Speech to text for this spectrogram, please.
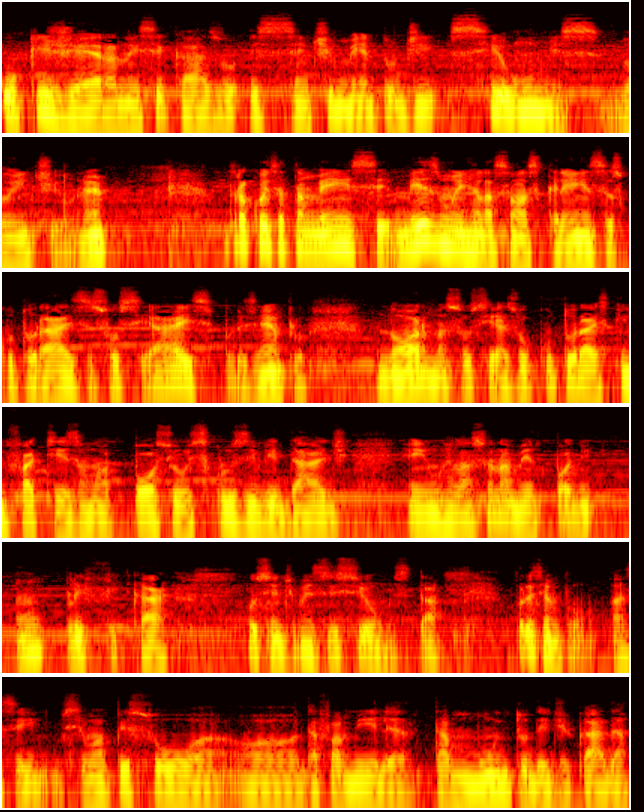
o que gera, nesse caso, esse sentimento de ciúmes doentio, né? Outra coisa também, mesmo em relação às crenças culturais e sociais, por exemplo, normas sociais ou culturais que enfatizam a posse ou exclusividade em um relacionamento podem amplificar os sentimentos de ciúmes, tá? Por exemplo, assim, se uma pessoa ó, da família está muito dedicada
